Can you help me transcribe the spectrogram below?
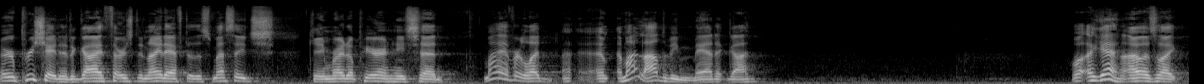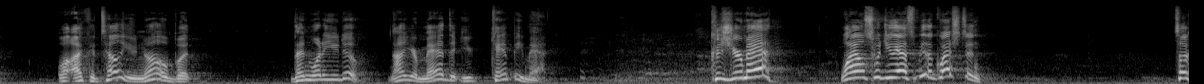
I appreciated a guy Thursday night after this message came right up here and he said, Am I ever led, uh, am, am I allowed to be mad at God? Well, again, I was like, Well, I could tell you no, but then what do you do? Now you're mad that you can't be mad. Because you're mad. Why else would you ask me the question? So,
